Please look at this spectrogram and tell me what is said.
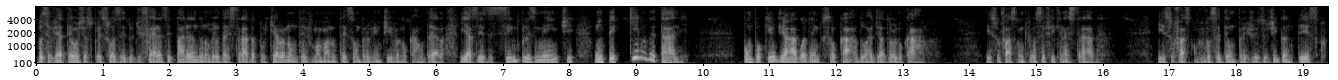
Você vê até hoje as pessoas indo de férias e parando no meio da estrada porque ela não teve uma manutenção preventiva no carro dela. E às vezes simplesmente um pequeno detalhe Põe um pouquinho de água dentro do seu carro, do radiador do carro. Isso faz com que você fique na estrada. Isso faz com que você tenha um prejuízo gigantesco,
